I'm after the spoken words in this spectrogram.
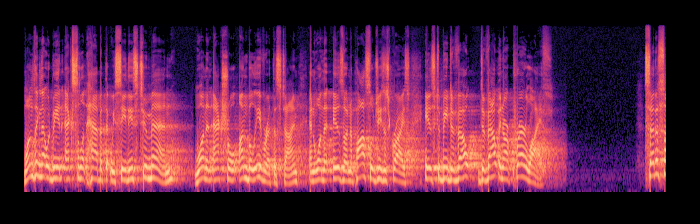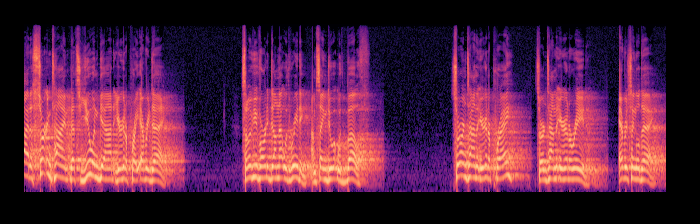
One thing that would be an excellent habit that we see these two men, one an actual unbeliever at this time, and one that is an apostle of Jesus Christ, is to be devout, devout in our prayer life. Set aside a certain time that's you and God, you're going to pray every day. Some of you have already done that with reading. I'm saying do it with both. Certain time that you're going to pray, certain time that you're going to read every single day.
